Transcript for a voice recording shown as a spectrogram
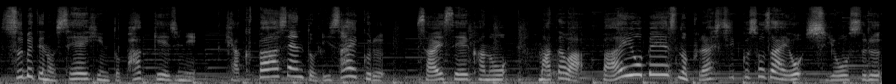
全ての製品とパッケージに100%リサイクル再生可能またはバイオベースのプラスチック素材を使用する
